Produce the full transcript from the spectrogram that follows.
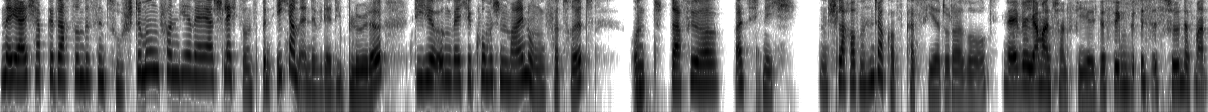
Naja, ich habe gedacht, so ein bisschen Zustimmung von dir wäre ja schlecht, sonst bin ich am Ende wieder die Blöde, die hier irgendwelche komischen Meinungen vertritt und dafür, weiß ich nicht, einen Schlag auf den Hinterkopf kassiert oder so. Nee, wir jammern schon viel. Deswegen ist es schön, dass man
